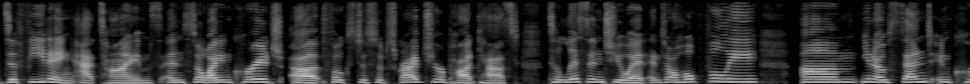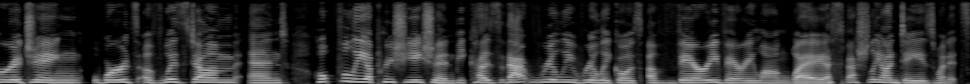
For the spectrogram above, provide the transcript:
defeating at times. And so I encourage uh, folks to subscribe to your podcast, to listen to it, and to hopefully, um, you know, send encouraging words of wisdom and hopefully appreciation because that really, really goes a very, very long way, especially on days when it's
